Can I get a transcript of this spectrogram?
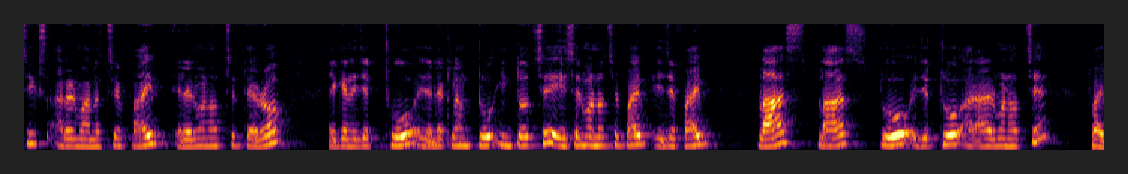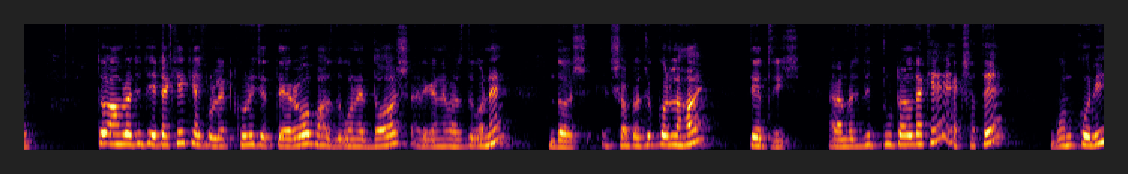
six r এর মান হচ্ছে ফাইভ এল এর মান হচ্ছে তেরো। এখানে যে টু এই যে লিখলাম টু ইন্টু হচ্ছে এইচ এর মান হচ্ছে ফাইভ এই যে ফাইভ প্লাস প্লাস টু এই যে টু আর আর মান হচ্ছে ফাইভ তো আমরা যদি এটাকে ক্যালকুলেট করি যে তেরো পাঁচ দুগুণে দশ আর এখানে পাঁচ দুগুণে দশ এটি সবটা যোগ করলে হয় তেত্রিশ। আর আমরা যদি টোটালটাকে একসাথে গুণ করি,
